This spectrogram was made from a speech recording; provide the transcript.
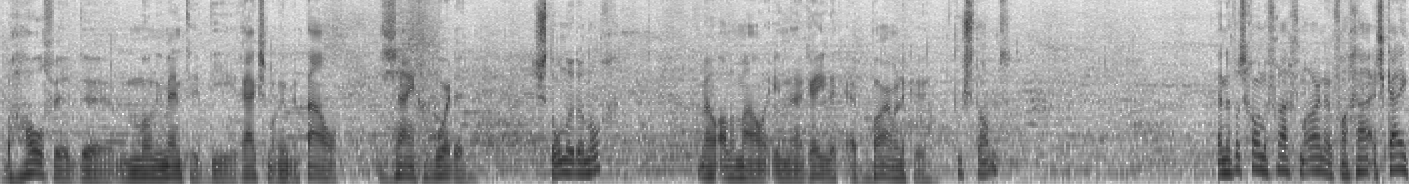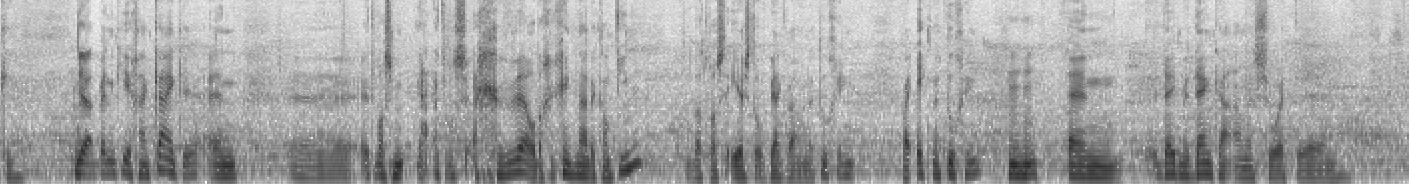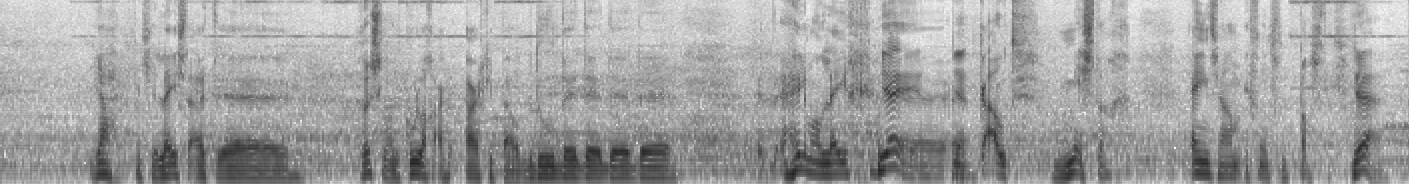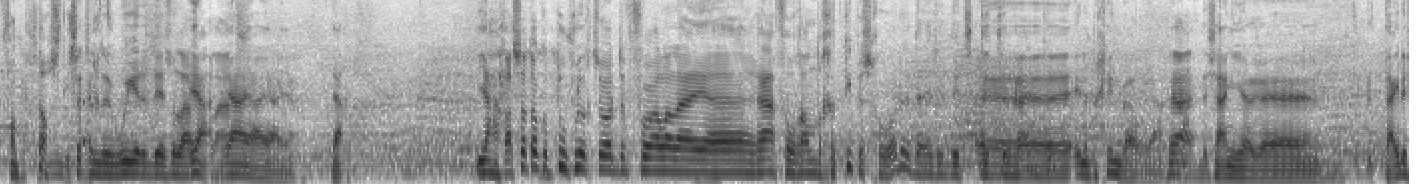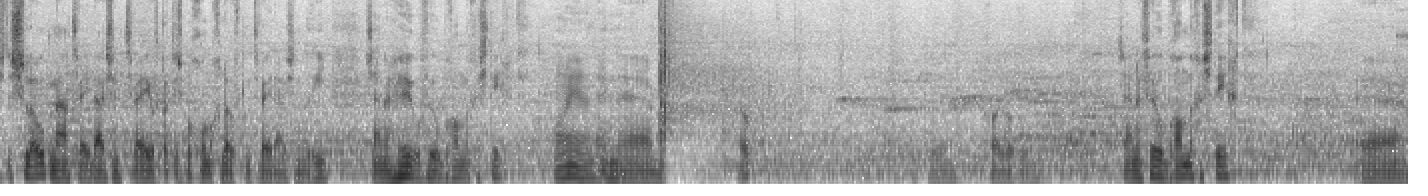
behalve de monumenten die rijksmonumentaal zijn geworden, stonden er nog. Wel allemaal in een redelijk erbarmelijke toestand. En dat was gewoon een vraag van Arno van ga eens kijken. Ja. Toen ben ik hier gaan kijken en eh, het, was, ja, het was echt geweldig. Ik ging naar de kantine. Dat was het eerste object waar we naartoe gingen. Waar ik naartoe ging. En het deed me denken aan een soort... eh, ja, wat je leest uit eh, Rusland, Gulag-archipel. Ik bedoel, de, de, de, de, helemaal leeg. Koud, mistig, eenzaam. Ik vond het fantastisch. Ja. Fantastisch. echt. Ontzettende weirde desolate Ja, plaats. ja, ja, ja, ja. ja. Ja, Was dat ook een toevluchtsoord voor allerlei eh rafelrandige types geworden, deze, dit, dit toen? in het begin wel, ja. Ja. Ja, er zijn hier tijdens de sloop na 2002, of dat is begonnen geloof ik in 2003, zijn er heel veel branden gesticht. Oh ja. En, eh, oh. Ik gooi op in. Zijn er veel branden gesticht. Eh,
